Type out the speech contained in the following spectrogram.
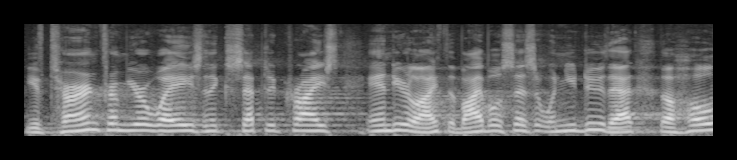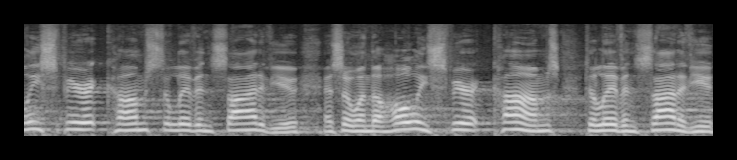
you've turned from your ways and accepted Christ into your life. The Bible says that when you do that, the Holy Spirit comes to live inside of you. And so when the Holy Spirit comes to live inside of you,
